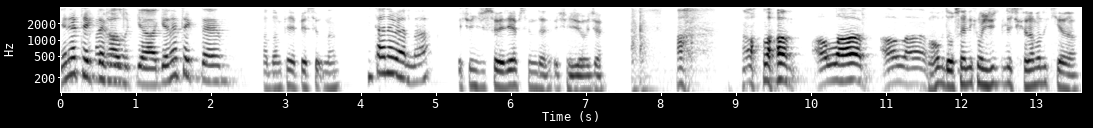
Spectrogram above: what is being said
Gene tekte Hadi kaldık ya. Gene tekte. Adam PPS yok lan. Bir tane ver la. Üçüncü söyledi hepsinde. Üçüncü hoca. Ah. Allah'ım. Allah'ım. Allah'ım. Abi 90'lık oyuncuyu bile çıkaramadık ya.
